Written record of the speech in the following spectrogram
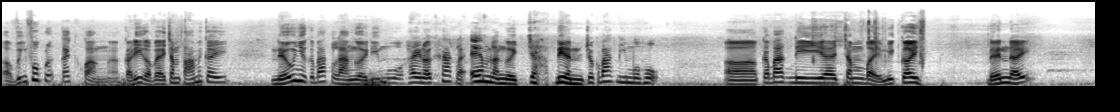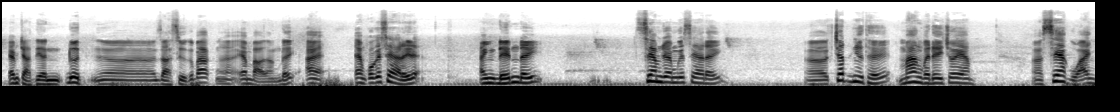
ở Vĩnh Phúc đó, cách khoảng à, cả đi cả về 180 cây Nếu như các bác là người đi mua Hay nói khác là em là người trả tiền cho các bác đi mua hộ à, Các bác đi ờ, 170 cây Đến đấy Em trả tiền đưa uh, Giả sử các bác à, em bảo rằng đấy à, Em có cái xe đấy đấy Anh đến đấy Xem cho em cái xe đấy uh, Chất như thế mang về đây cho em uh, Xe của anh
